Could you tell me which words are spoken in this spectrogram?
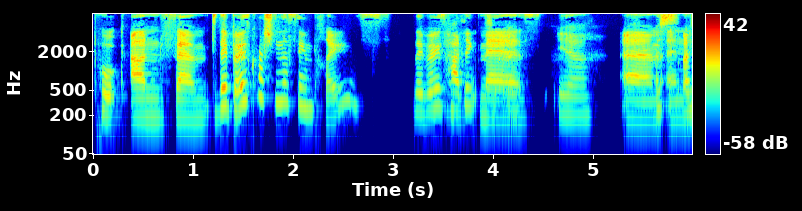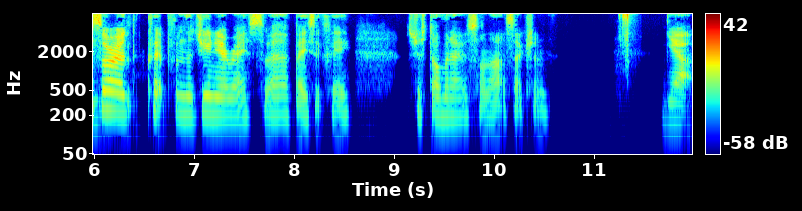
Puck and Fem, did they both crash in the same place? They both I had think so. mares. Yeah, Um I, and I saw a clip from the junior race where basically it's just dominoes on that section. Yeah,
